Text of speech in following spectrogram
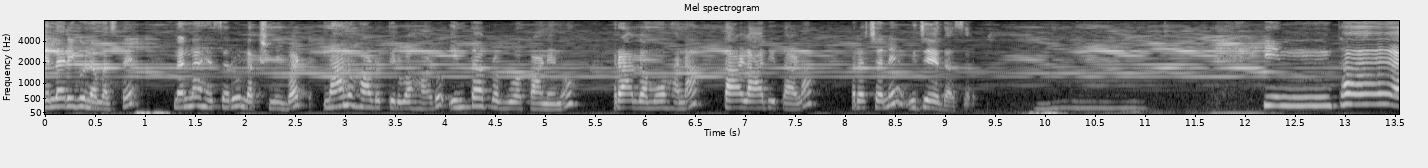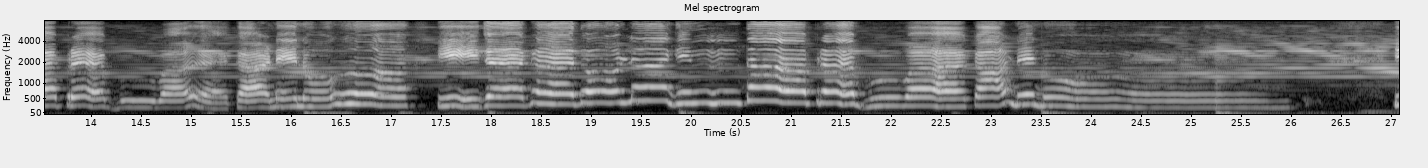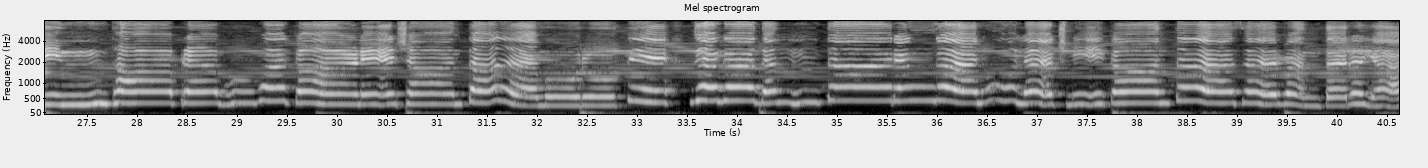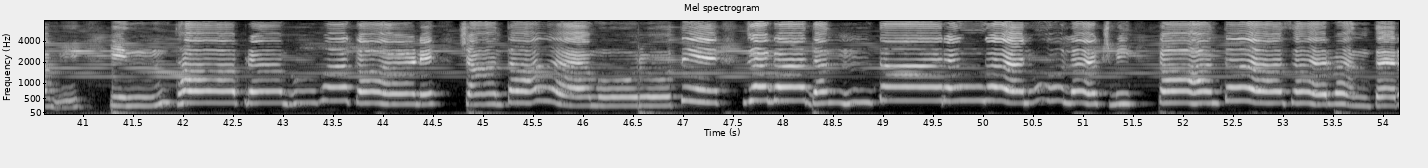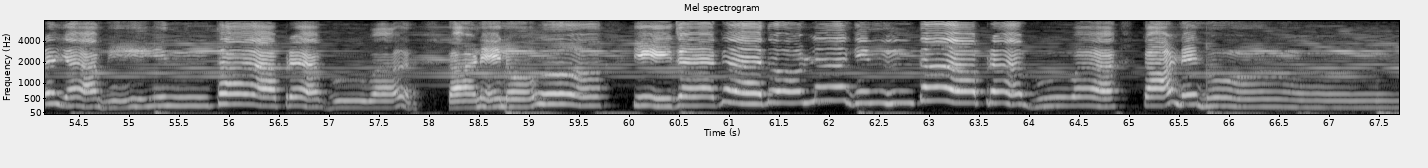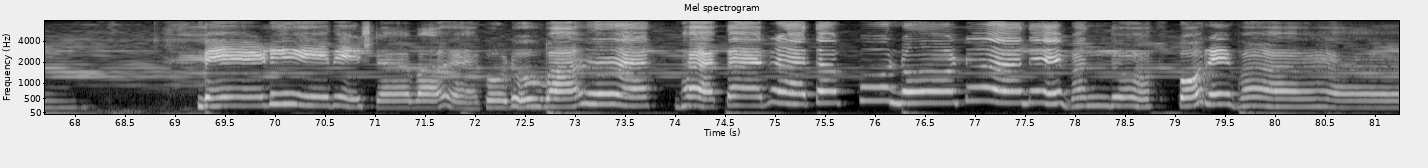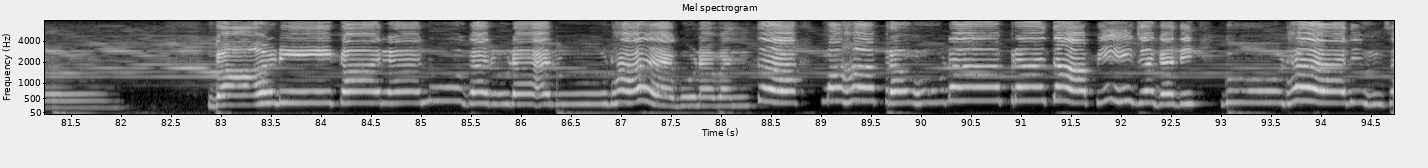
ಎಲ್ಲರಿಗೂ ನಮಸ್ತೆ. ನನ್ನ ಹೆಸರು ಲಕ್ಷ್ಮಿ ಭಟ್. ನಾನು ಹಾಡುತ್ತಿರುವ ಹಾಡು ಇಂಥ ಪ್ರಭುವ ಕಾಣೆನು. ರಾಗ ಮೋಹನ ತಾಳಾದಿತಾಳ ರಚನೆ ವಿಜಯದಾಸರು. ಇಂಥ ಪ್ರಭುವ ಕಾಣೆನೋ. ಈ ಜಗದೊಳಗಿಂತ ಪ್ರಭುವ ಕಾಣೆನು. ಇಂಥ शान्तमुरुते जगदन्तरङ्गक्ष्मिकान्त सर्वन्तरयामि। इन्था प्रभुवकाणे शान्तमुरुते जगदन्तरङ्गनुलक्ष्मि कान्त सर्वन्तरयामि। इन्था प्रभुवकर्णेनो ಈ ಜಗದೊಳಗಿಂತ ಪ್ರಭುವ ಕಾಣೆನು. ಬೇಡಿದಿಷ್ಟವ ಕೊಡುವ ಭತರ ತಪ್ಪು ನೋಡದೆ ಬಂದು ಪೊರೆವ ಗರುಡ ರೂಢ ಗುಣವಂತ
